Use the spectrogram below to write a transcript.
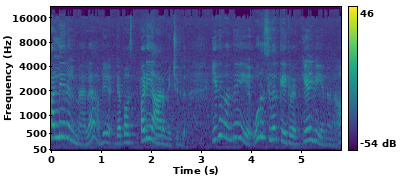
கல்லீரல் மேலே அப்படியே டெபாஸ் படிய ஆரம்பிச்சிடுது. இது வந்து ஒரு சிலர் கேட்குற கேள்வி என்னென்னா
